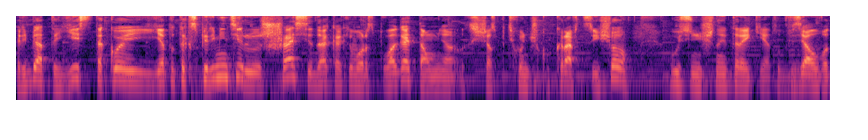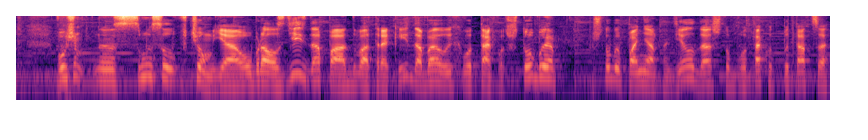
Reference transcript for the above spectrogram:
Ребята, есть такой... Я тут экспериментирую с шасси, да, как его располагать. Там у меня сейчас потихонечку крафтятся еще гусеничные треки. Я тут взял вот... В общем, э, смысл в чем? Я убрал здесь, да, по два трека и добавил их вот так вот, чтобы... Чтобы, понятно дело, да, чтобы вот так вот пытаться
